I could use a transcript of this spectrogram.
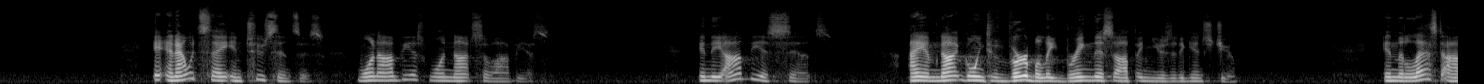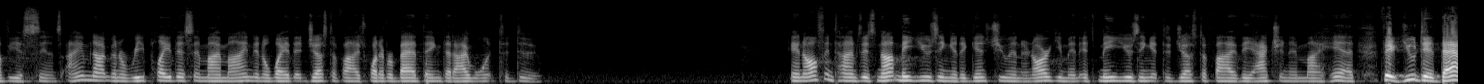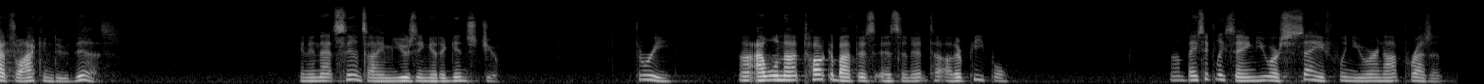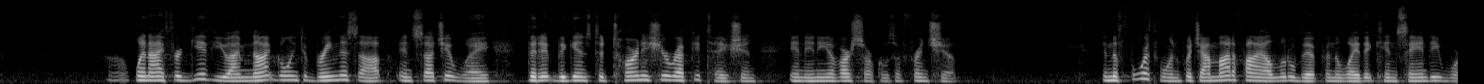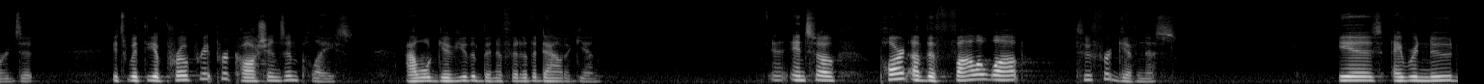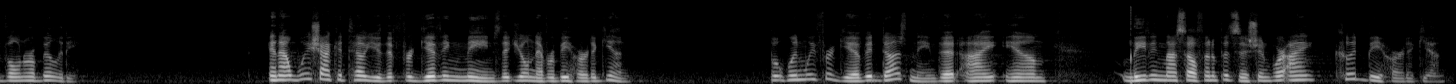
And I would say in two senses one obvious, one not so obvious. In the obvious sense, I am not going to verbally bring this up and use it against you. In the less obvious sense, I am not going to replay this in my mind in a way that justifies whatever bad thing that I want to do. And oftentimes, it's not me using it against you in an argument, it's me using it to justify the action in my head that you did that, so I can do this. And in that sense, I am using it against you. Three, I will not talk about this incident to other people. I'm basically saying you are safe when you are not present. Uh, when I forgive you, I'm not going to bring this up in such a way that it begins to tarnish your reputation in any of our circles of friendship. And the fourth one, which I modify a little bit from the way that Ken Sande words it, it's with the appropriate precautions in place, I will give you the benefit of the doubt again. And so, part of the follow up to forgiveness is a renewed vulnerability. And I wish I could tell you that forgiving means that you'll never be hurt again. But when we forgive, it does mean that I am leaving myself in a position where I could be hurt again.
